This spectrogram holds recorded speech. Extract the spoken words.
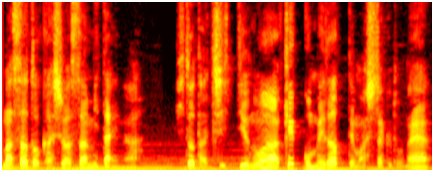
まあ、佐藤柏さんみたいな人たちっていうのは結構目立ってましたけどね。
